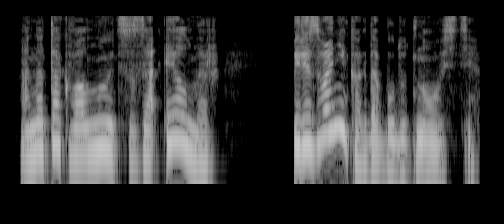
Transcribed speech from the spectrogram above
Она так волнуется за Элнер», — Перезвони, когда будут новости».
